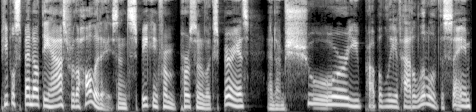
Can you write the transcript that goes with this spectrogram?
People spend out the ass for the holidays, and speaking from personal experience, and I'm sure you probably have had a little of the same,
